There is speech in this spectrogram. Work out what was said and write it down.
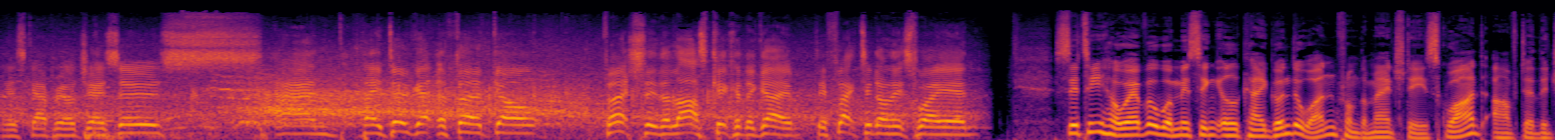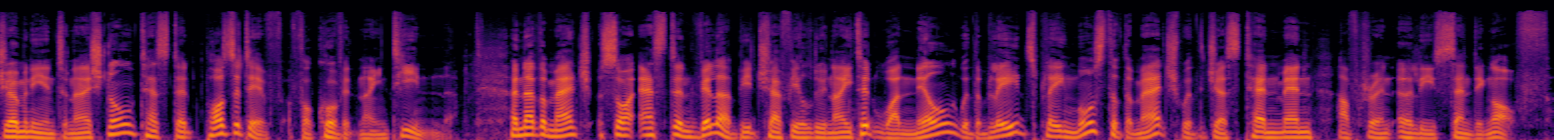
Here's Gabriel Jesus, and they do get the third goal. Virtually the last kick of the game, deflected on its way in. City, however, were missing Ilkay Gundogan from the matchday squad after the Germany international tested positive for COVID 19. Another match saw Aston Villa beat Sheffield United 1 0, with the Blades playing most of the match with just 10 men after an early sending off.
